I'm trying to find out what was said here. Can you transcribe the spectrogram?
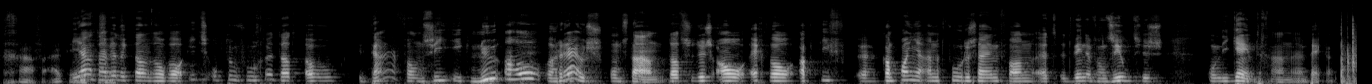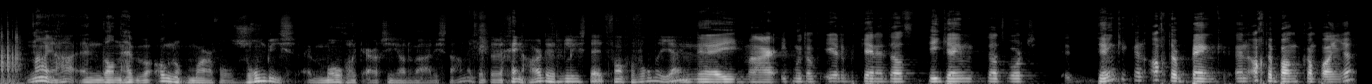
gaaf uit. Ja, daar wil ik dan nog wel iets op toevoegen. Dat ook daarvan zie ik nu al ruis ontstaan. Dat ze dus al echt wel actief campagne aan het voeren zijn van het, het winnen van zieltjes om die game te gaan eh backen. Nou ja, en dan hebben we ook nog Marvel Zombies eh, mogelijk ergens in januari staan. Ik heb er geen harde release date van gevonden. Jij? Nee, maar ik moet ook eerlijk bekennen dat die game, dat wordt denk ik een achterbank, een achterbankcampagne.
